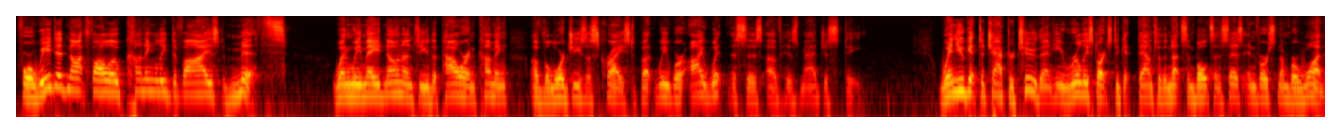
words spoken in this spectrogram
For we did not follow cunningly devised myths when we made known unto you the power and coming of the Lord Jesus Christ, but we were eyewitnesses of his majesty. When you get to chapter 2, then he really starts to get down to the nuts and bolts and says in verse number 1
